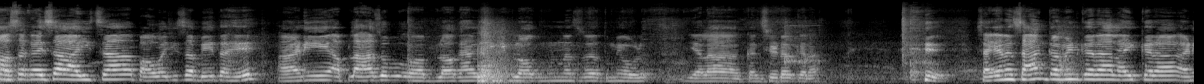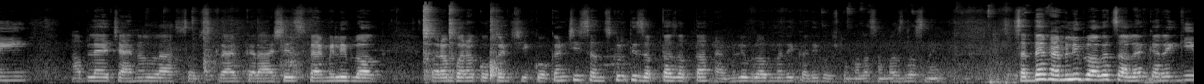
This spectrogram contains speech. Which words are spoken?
असा काहीसा आईचा पावभाजीचा बेत आहे. आणि आपला हा जो ब्लॉग हा मिनी ब्लॉग म्हणूनच तुम्ही ओळख याला कन्सिडर करा. सगळ्यांना सांग कमेंट करा लाईक करा आणि आपल्या चॅनलला सबस्क्राईब करा. अशीच फॅमिली ब्लॉग परंपरा कोकणची कोकणची संस्कृती जपता जपता फॅमिली ब्लॉगमध्ये कधी गोष्ट मला समजलंच नाही. सध्या फॅमिली ब्लॉगच चालू आहे कारण की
